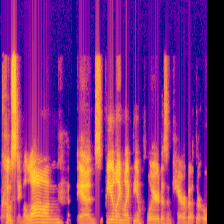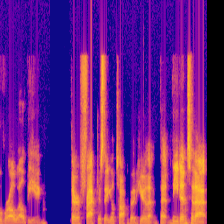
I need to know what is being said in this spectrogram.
coasting along, and feeling like the employer doesn't care about their overall well being. There are factors that you'll talk about here that, that lead into that,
